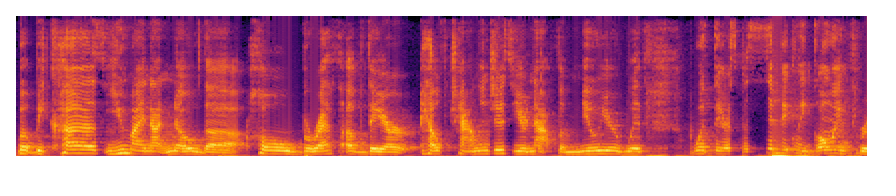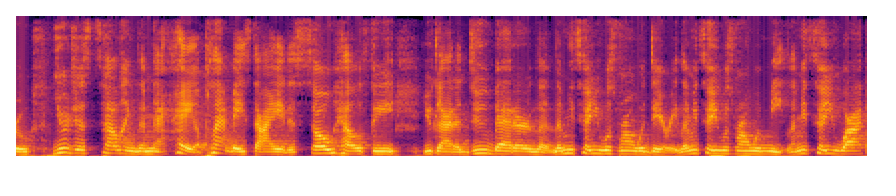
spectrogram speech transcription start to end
But because you might not know the whole breadth of their health challenges, you're not familiar with what they're specifically going through. You're just telling them that, hey, a plant based diet is so healthy. You got to do better. Let, let me tell you what's wrong with dairy. Let me tell you what's wrong with meat. Let me tell you why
